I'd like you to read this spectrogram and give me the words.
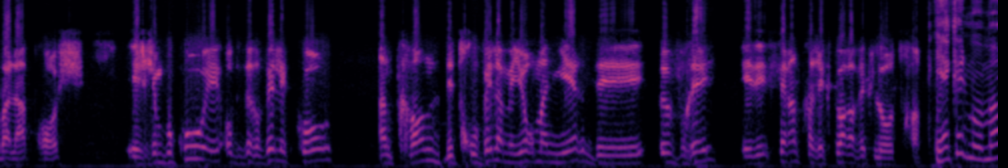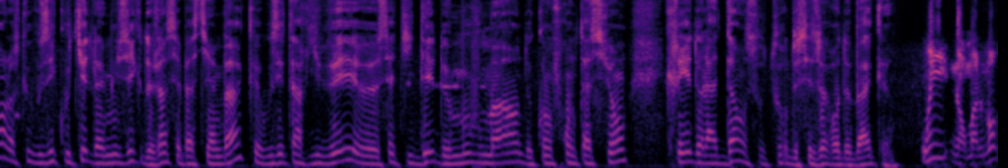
voilà, proche. Et j'aime beaucoup observer les corps en train de trouver la meilleure manière d'œuvrer et de faire une trajectoire avec l'autre. Et à quel moment, lorsque vous écoutiez de la musique de Jean-Sébastien Bach, vous est arrivé euh, cette idée de mouvement, de confrontation, créer de la danse autour de ces œuvres de Bach? Oui, normalement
